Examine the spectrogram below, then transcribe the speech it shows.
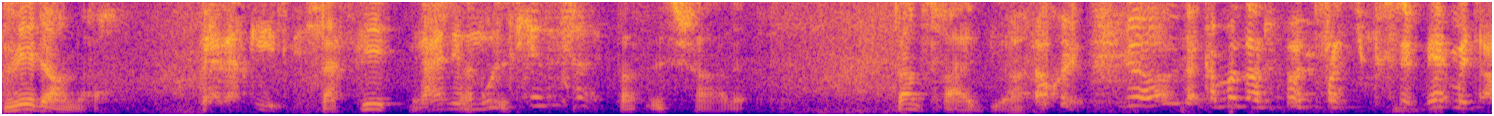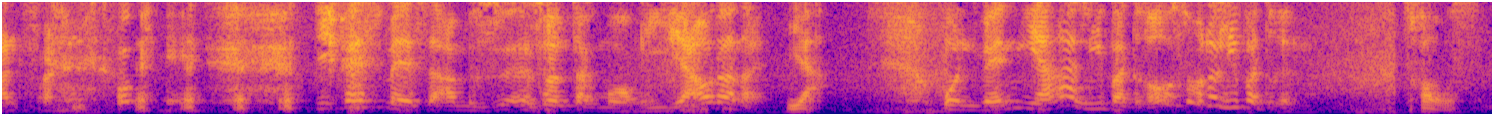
Weder noch. Ja, das geht nicht. Das geht nicht. Nein, den das muss ist, ich jetzt entscheiden. Das ist schade. Dann Freibier. Okay, ja, da kann man dann vielleicht ein bisschen mehr mit anfangen. Okay. Die Festmesse am Sonntagmorgen, ja oder nein? Ja, Und wenn ja, lieber draußen oder lieber drin? draußen.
